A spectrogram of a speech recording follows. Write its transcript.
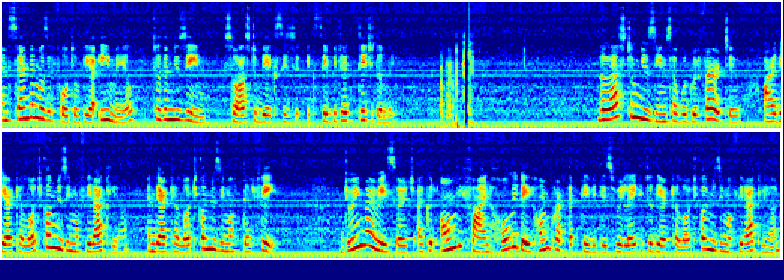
and send them as a photo via email to the museum so as to be ex exhibited digitally. The last two museums I would refer to are the Archaeological Museum of Heraklion and the Archaeological Museum of Delphi. During my research, I could only find holiday homecraft activities related to the Archaeological Museum of Heraklion,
